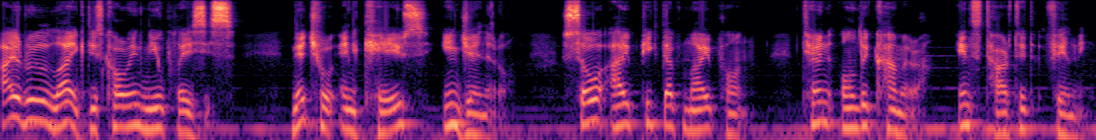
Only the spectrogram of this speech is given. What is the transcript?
I really like discovering new places, nature and caves in general. So I picked up my phone, turned on the camera and started filming.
